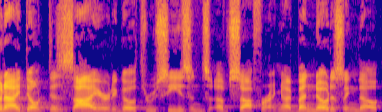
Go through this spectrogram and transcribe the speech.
and I don't desire to go through seasons of suffering. I've been noticing, though,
